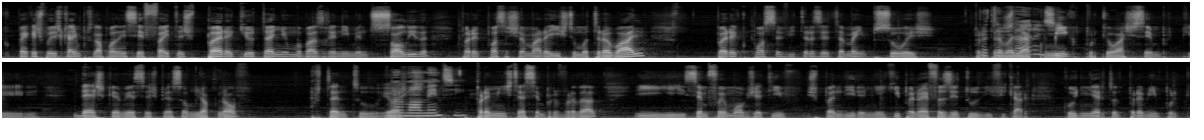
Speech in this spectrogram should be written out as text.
como é que as coisas cá em Portugal podem ser feitas para que eu tenha uma base de rendimento sólida, para que possa chamar a isto o meu trabalho, para que possa vir trazer também pessoas para, Para trabalhar comigo, porque eu acho sempre que 10 cabeças pensam melhor que 9. Portanto, eu acho que Normalmente, sim. para mim isto é sempre verdade e sempre foi um objetivo expandir a minha equipa, não é fazer tudo e ficar com o dinheiro todo para mim, porque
